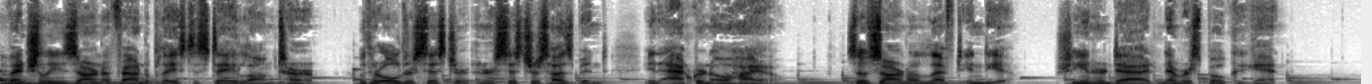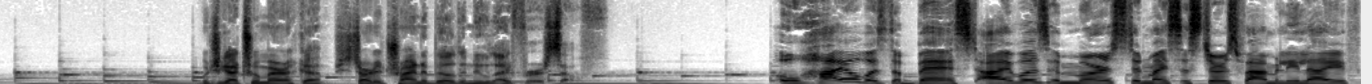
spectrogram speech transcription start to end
Eventually, Zarna found a place to stay long term with her older sister and her sister's husband in Akron, Ohio. So Zarna left India. She and her dad never spoke again. When she got to America, she started trying to build a new life for herself. Ohio was the best. I was immersed in my sister's family life.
